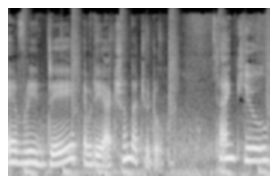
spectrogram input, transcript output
every day, every action that you do. Thank you.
